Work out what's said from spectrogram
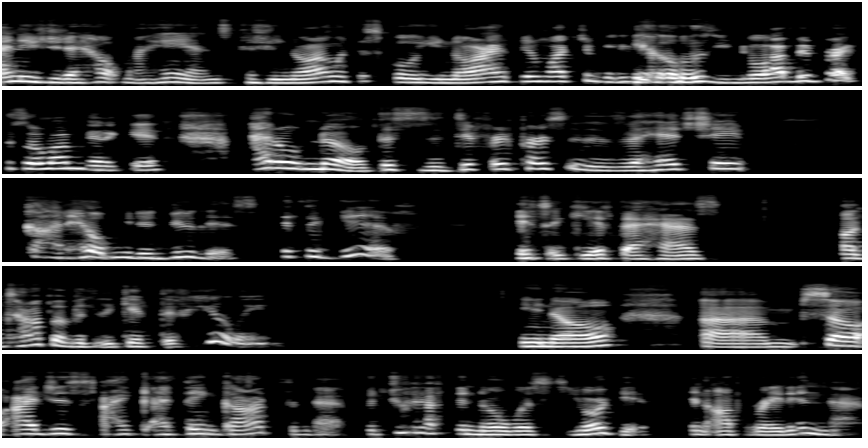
I need you to help my hands because you know I went to school. You know I've been watching videos. You know I've been practicing my mannequin. I don't know. This is a different person. This is a head shape. God help me to do this. It's a gift. It's a gift that has, on top of it, the gift of healing you know um so i just I, I thank god for that but you have to know what's your gift and operate in that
